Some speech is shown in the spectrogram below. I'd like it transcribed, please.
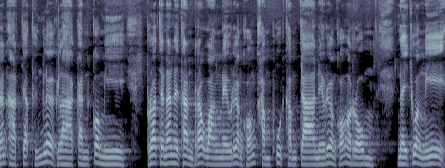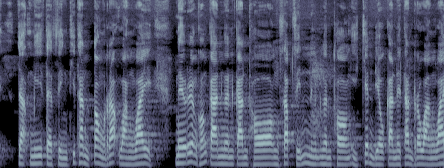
นั้นอาจจะถึงเลิกลากันก็มี เพราะฉะนั้นในท่านระวังในเรื่องของคำพูดคำจาในเรื่องของอารมณ์ ในช่วงนี้จะมีแต่สิ่งที่ท่านต้องระวังไว้ ในเรื่องของการเงินการทอง ทรัพย์สินเงินเงินทองอีกเช่นเดียวกันในท่านระวังไว้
